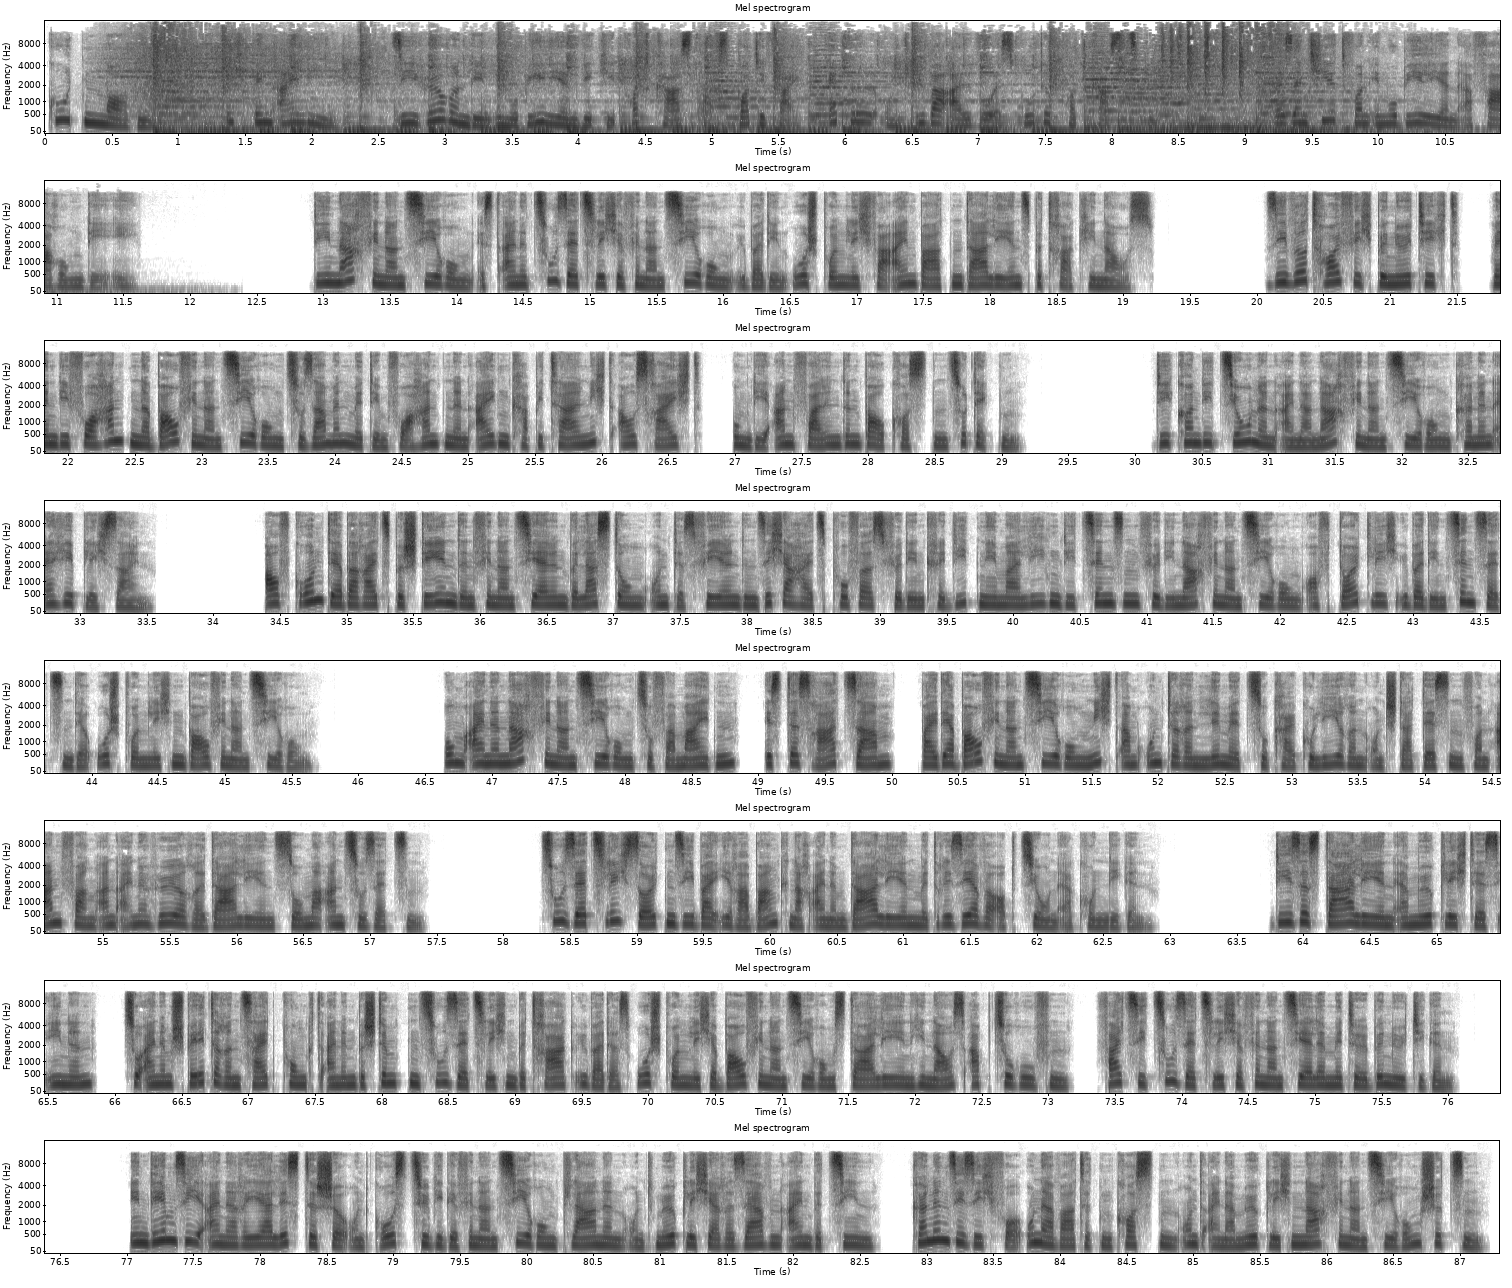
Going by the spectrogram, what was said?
Guten Morgen. Ich bin Eileen. Sie hören den Immobilienwiki-Podcast auf Spotify, Apple und überall, wo es gute Podcasts gibt. Präsentiert von Immobilienerfahrung.de. Die Nachfinanzierung ist eine zusätzliche Finanzierung über den ursprünglich vereinbarten Darlehensbetrag hinaus. Sie wird häufig benötigt, wenn die vorhandene Baufinanzierung zusammen mit dem vorhandenen Eigenkapital nicht ausreicht, um die anfallenden Baukosten zu decken. Die Konditionen einer Nachfinanzierung können erheblich sein. Aufgrund der bereits bestehenden finanziellen Belastung und des fehlenden Sicherheitspuffers für den Kreditnehmer liegen die Zinsen für die Nachfinanzierung oft deutlich über den Zinssätzen der ursprünglichen Baufinanzierung. Um eine Nachfinanzierung zu vermeiden, ist es ratsam, bei der Baufinanzierung nicht am unteren Limit zu kalkulieren und stattdessen von Anfang an eine höhere Darlehenssumme anzusetzen. Zusätzlich sollten Sie bei Ihrer Bank nach einem Darlehen mit Reserveoption erkundigen. Dieses Darlehen ermöglicht es Ihnen, zu einem späteren Zeitpunkt einen bestimmten zusätzlichen Betrag über das ursprüngliche Baufinanzierungsdarlehen hinaus abzurufen, falls Sie zusätzliche finanzielle Mittel benötigen. Indem Sie eine realistische und großzügige Finanzierung planen und mögliche Reserven einbeziehen, können Sie sich vor unerwarteten Kosten und einer möglichen Nachfinanzierung schützen.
